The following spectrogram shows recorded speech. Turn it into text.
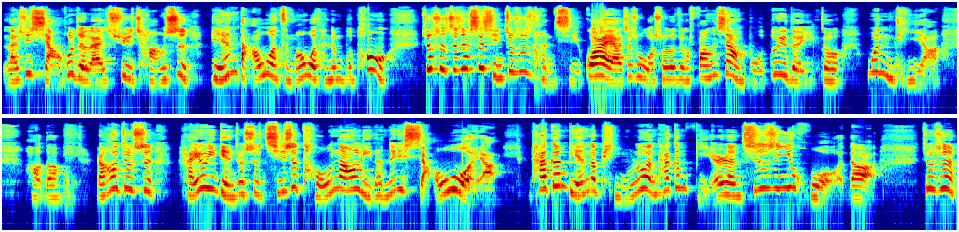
来去想或者来去尝试，别人打我怎么我才能不痛？就是这件事情就是很奇怪呀，就是我说的这个方向不对的一个问题呀。好的，然后就是还有一点就是，其实头脑里的那个小我呀，他跟别人的评论，他跟别人其实是一伙的。就是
